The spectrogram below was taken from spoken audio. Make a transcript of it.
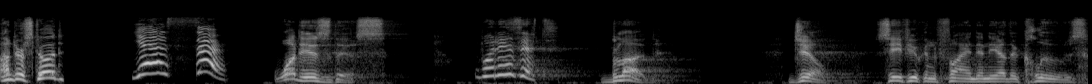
Understood? Yes, sir. What is this? What is it? Blood. Jill, see if you can find any other clues.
